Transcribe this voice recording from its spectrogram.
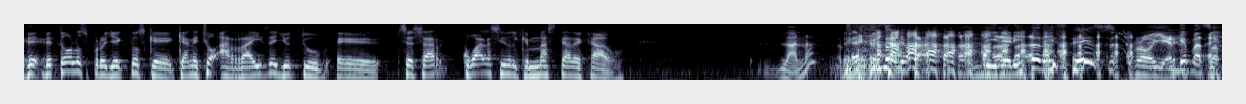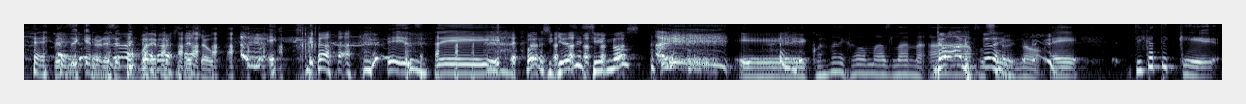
De, de todos los proyectos que, que han hecho a raíz de YouTube, eh, César, ¿cuál ha sido el que más te ha dejado? ¿Lana? ¿Dinerito dices? Roger, ¿qué pasó? Pensé que no era ese tipo de, de show. este. Bueno, si quieres decirnos. Eh, ¿Cuál me ha dejado más lana? No, Ah, no, pues sí, no. Eh, fíjate que.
